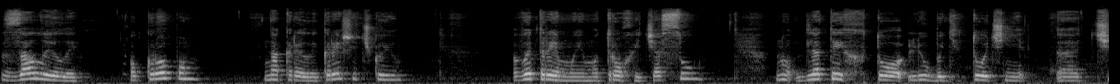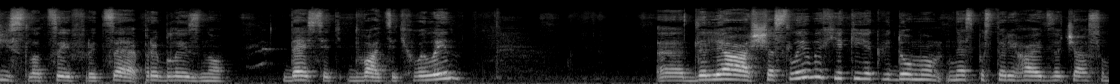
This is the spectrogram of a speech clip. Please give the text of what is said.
Залили окропом, накрили кришечкою, витримуємо трохи часу. Ну, Для тих, хто любить точні е, числа, цифри, це приблизно 10-20 хвилин. Е, Для щасливих, які, як відомо, не спостерігають за часом,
